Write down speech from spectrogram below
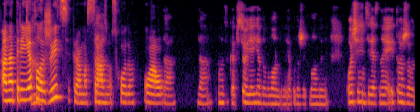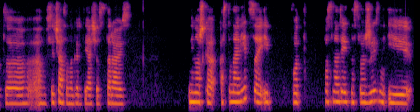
Она переехала да. жить прямо сразу, да. сходу. Вау. Да, да. Она такая, все, я еду в Лондон, я буду жить в Лондоне. Очень интересно. И тоже вот э, сейчас она говорит, я сейчас стараюсь немножко остановиться и вот посмотреть на свою жизнь и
